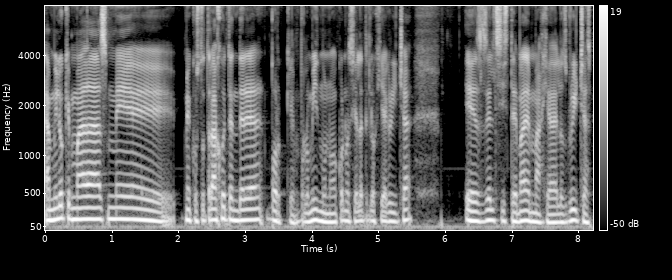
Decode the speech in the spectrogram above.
a mí lo que más me, me costó trabajo entender, porque por lo mismo no conocía la trilogía Grisha, es el sistema de magia de los Grishas.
